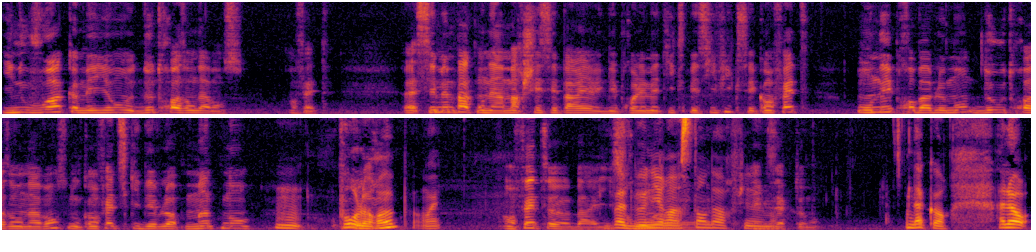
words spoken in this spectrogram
ils nous voient comme ayant 2-3 ans d'avance. En fait, c'est même pas qu'on ait un marché séparé avec des problématiques spécifiques, c'est qu'en fait, on est probablement 2 ou 3 ans en avance. Donc, en fait, ce qu'ils développent maintenant mmh. pour, l'Europe, oui en fait, euh, bah, il va devenir un euh, standard finalement. Exactement. D'accord. Alors,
